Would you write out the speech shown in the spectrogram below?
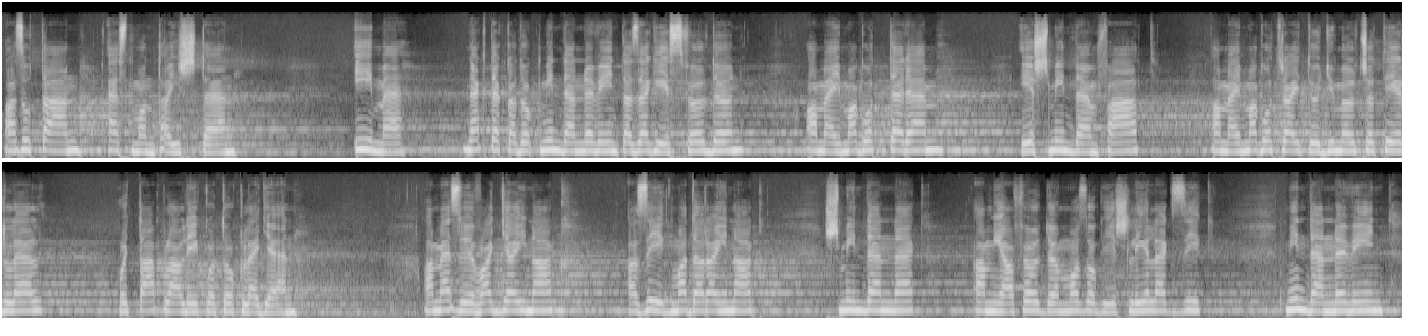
Azután ezt mondta Isten, íme, nektek adok minden növényt az egész földön, amely magot terem, és minden fát, amely magot rejtő gyümölcsöt érlel, hogy táplálékotok legyen. A mező vadjainak, az ég madarainak, s mindennek, ami a földön mozog és lélegzik, minden növényt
